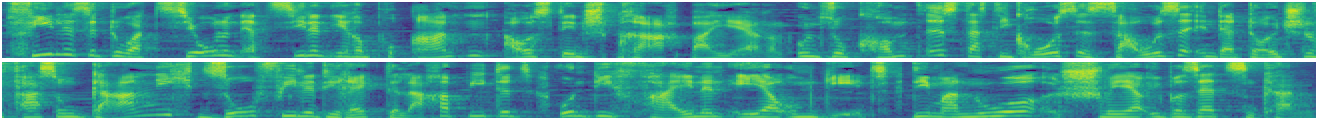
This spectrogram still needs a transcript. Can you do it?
Viele Situationen erzielen ihre Pointen aus den Sprachbarrieren und so kommt es, dass die große Sause in der deutschen Fassung gar nicht so viele direkte Lacher bietet und die feinen eher umgeht, die man nur schwer übersetzen kann.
